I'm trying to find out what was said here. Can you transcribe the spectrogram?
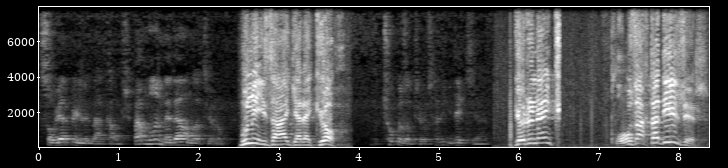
Sovyet Birliği'nden kalmış. Ben bunu neden anlatıyorum? Bunu izaha gerek yok. Çok uzatıyoruz. Hadi gidelim ya. Görünen uzakta değildir.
